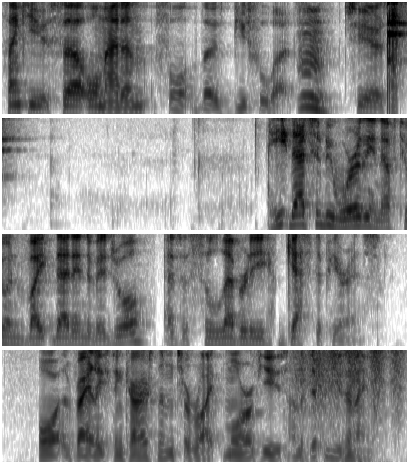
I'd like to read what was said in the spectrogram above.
Thank you, sir or madam, for those beautiful words. Mm, cheers. He that should be worthy enough to invite that individual as a celebrity guest appearance. Or at the very least, encourage them to write more reviews under different usernames.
